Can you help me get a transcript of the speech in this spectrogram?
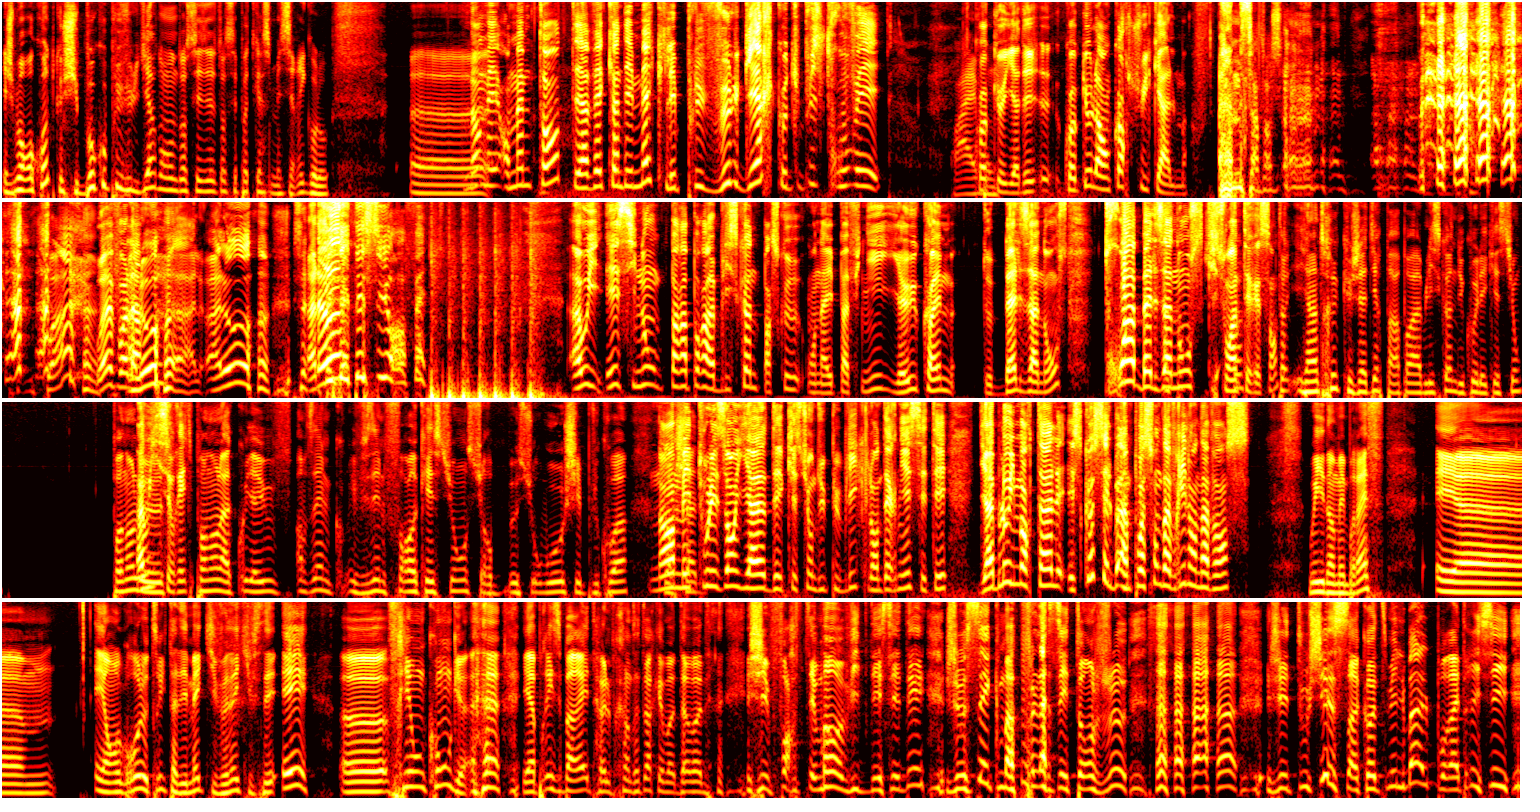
Et je me rends compte que je suis beaucoup plus vulgaire dans, dans, ces, dans ces podcasts. Mais c'est rigolo. Euh, Non mais en même temps, t'es avec un des mecs les plus vulgaires que tu puisses trouver. Ouais, Quoique, il y a des... Quoique là encore, je suis calme. bon. Certains- Quoi? Ouais, voilà. Allô? Allô? Allô? C'était sûr en fait Ah oui, et sinon, par rapport à la BlizzCon, parce qu'on n'avait pas fini, il y a eu quand même de belles annonces. Trois belles annonces qui sont attends, intéressantes. Il y a un truc que j'ai à dire par rapport à BlizzCon, du coup, les questions. Pendant Ah le, oui, c'est vrai. Pendant la, il y a eu, on faisait une, il faisait une foire aux questions sur, euh, sur WoW, je sais plus quoi. Non, mais Chad. tous les ans, il y a des questions du public. L'an dernier, c'était Diablo Immortal. Est-ce que c'est un poisson d'avril en avance? Oui, non, mais bref. Et, euh, et en gros, le truc, t'as des mecs qui venaient qui faisaient Hé, euh, Free Hong Kong Et après, il se barrait. T'avais le présentateur qui est en mode, J'ai fortement envie de décéder. Je sais que ma place est en jeu. J'ai touché 50 000 balles pour être ici.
